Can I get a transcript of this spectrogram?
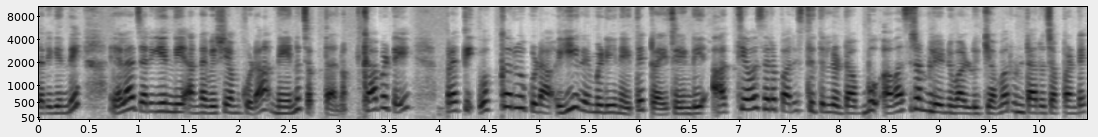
జరిగింది. ఎలా జరిగింది అన్న విషయం కూడా నేను చెప్తాను. కాబట్టి ప్రతి ఒక్కరూ కూడా ఈ రెమెడీని అయితే ట్రై చేయండి. అత్యవసర పరిస్థితుల్లో డబ్బు అవసరం లేని వాళ్ళు ఎవరుంటారు చెప్పండి?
